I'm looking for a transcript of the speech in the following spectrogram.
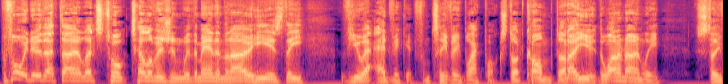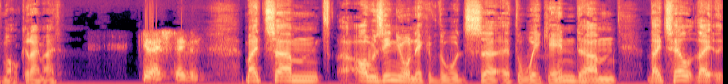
Before we do that, though, let's talk television with the man in the know. He is the viewer advocate from tvblackbox.com.au, the one and only Steve Molk. G'day, mate. G'day, Stephen. Mate, um, I was in your neck of the woods uh, at the weekend. Um, they tell they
